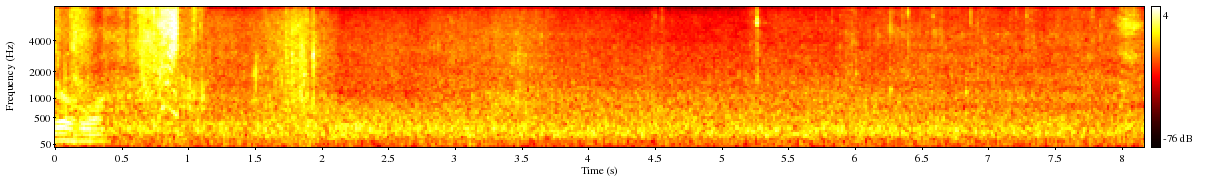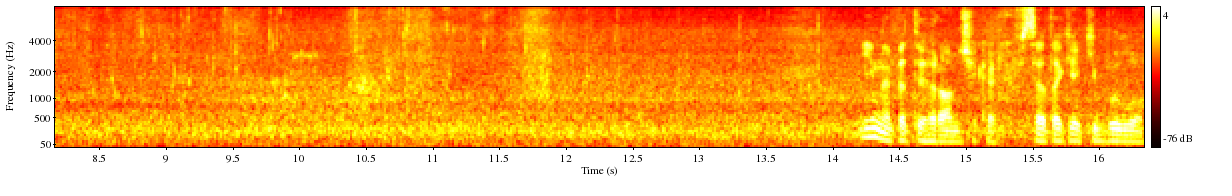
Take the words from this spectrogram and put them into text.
його. І на 5 грамчиках, все так як і було.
